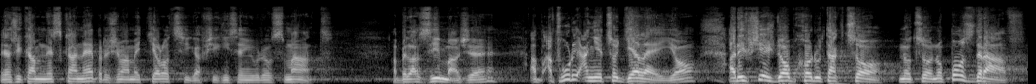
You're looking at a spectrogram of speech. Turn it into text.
Já říkám, dneska ne, protože máme tělocík a všichni se mi budou smát. A byla zima, že? A, a furt a něco dělej, jo? A když přijdeš do obchodu, tak co? No co? No pozdrav.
